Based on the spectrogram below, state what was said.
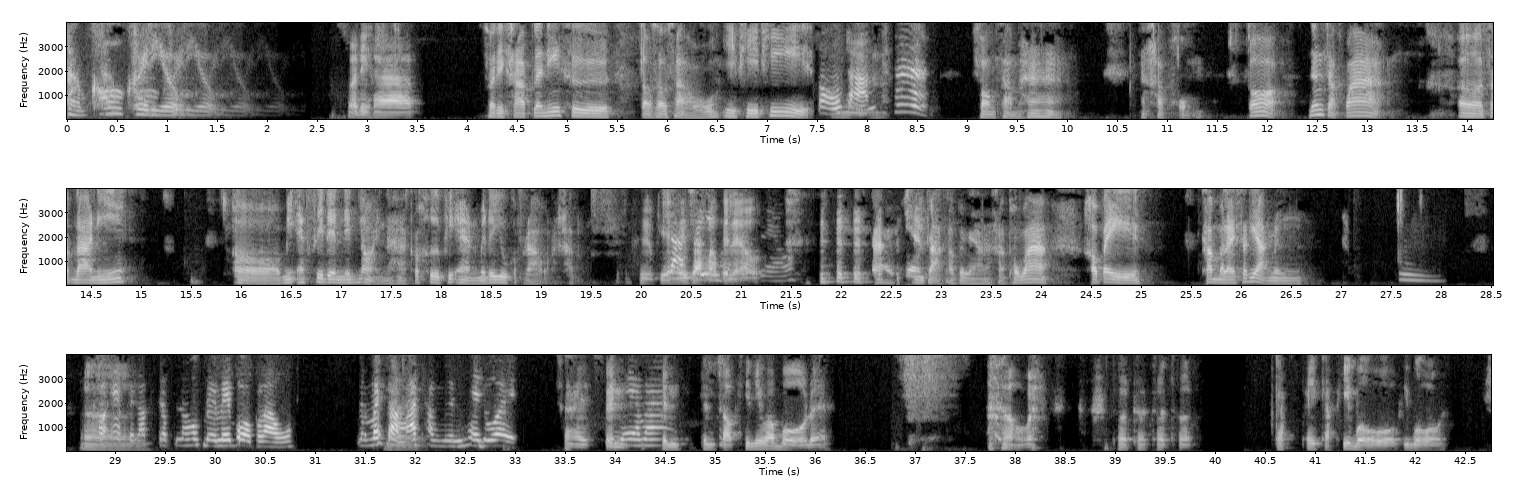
สามข้อครดิโอสวัสดีครับ สวัสดีครับ และนี่คือเสาเสาเสา EP ที่สองสามห้าสองสามห้านะครับผม ก็เนื่องจากว่า เอ่อสัปดาห์นี้ เอ่อมีอุบิเหตุนิดหน่อยนะฮะ ก็คือพี่แอนไม่ได้อยู่กับเรานะครับ คือพี่แอนได้จากเราไปแล้วใช่พี่แอนจากเราไปแล้วนะครับเพราะว่าเขาไปทำอะไรสักอย่างหนึ่งอืม เออเขาแอบไปรับจ็อบนอกโดยไม่บอกเรา แล้วไม่สามารถทำเงินให้ด้วย ใช่ เป็นแย่มากเป็นเป็นจ็อบที่เรียกว่าโบด้วยเอาไว้โทษโทษโทษโทษกับไอ้กับพี่โบ พี่โบ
